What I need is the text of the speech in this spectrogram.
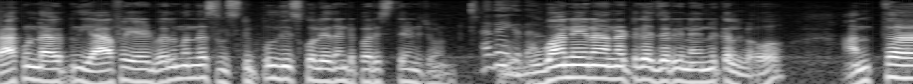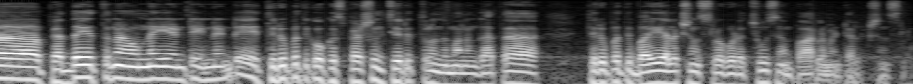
రాకుండా ఆగుతుంది. యాభై ఏడు వేల మంది అసలు స్లిప్పులు తీసుకోలేదంటే పరిస్థితి ఏంటి చూడండి. నువ్వానేనా అన్నట్టుగా జరిగిన ఎన్నికల్లో అంత పెద్ద ఎత్తున ఉన్నాయి అంటే ఏంటంటే తిరుపతికి ఒక స్పెషల్ చరిత్ర ఉంది. మనం గత తిరుపతి బై ఎలక్షన్స్లో కూడా చూసాం పార్లమెంట్ ఎలక్షన్స్లో.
